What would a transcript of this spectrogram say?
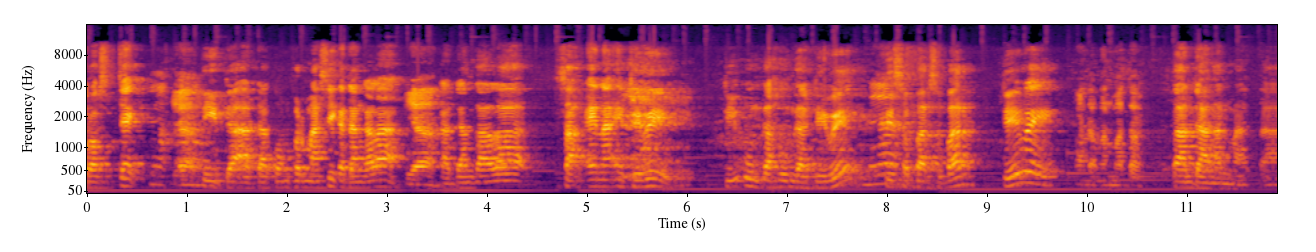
cross check, Ya. tidak ada konfirmasi kadangkala. Ya. Kadangkala saenake dhewe diunggah-unggah dhewe, Benar. disebar-sebar dhewe pandangan mata tandangan mata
